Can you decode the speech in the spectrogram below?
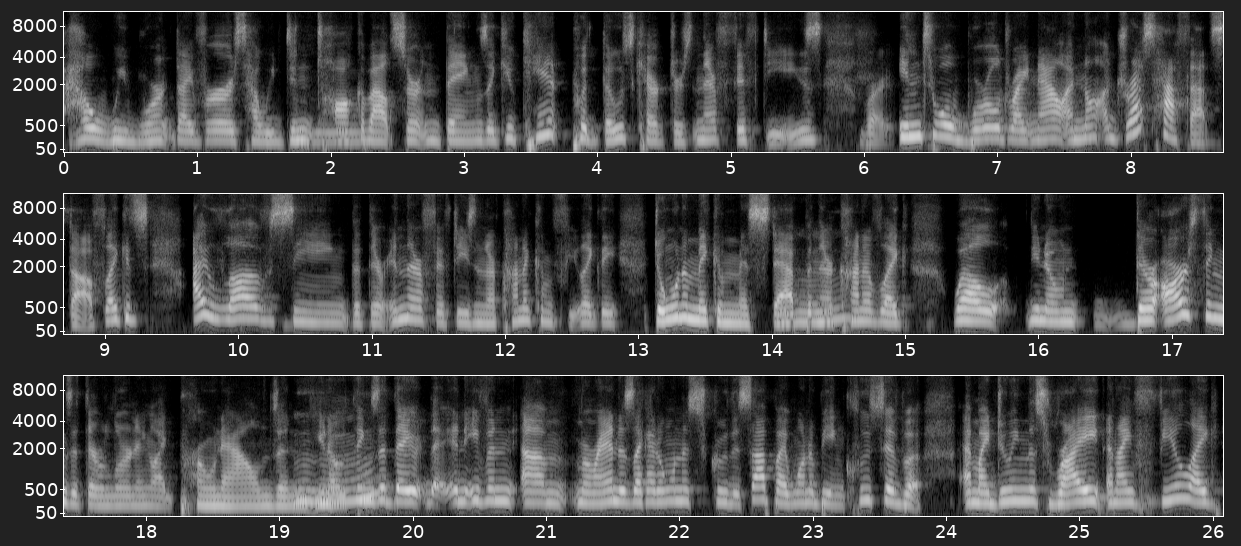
how we weren't diverse, how we didn't talk Mhm. about certain things. Like you can't put those characters in their 50s right. into a world right now and not address half that stuff. Like it's I love seeing that they're in their 50s and they're kind of confused like they don't want to make a misstep and they're Mhm. kind of like, well, you know, there are things that they're learning like pronouns and you know, things Mhm. that they and even um Miranda's like I don't want to screw this up. I want to be inclusive, but am I doing this right? And I feel like,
